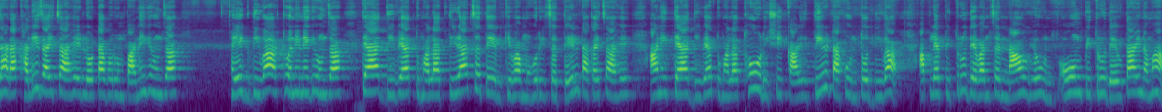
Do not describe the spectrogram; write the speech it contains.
झाडाखाली जायचं आहे. लोटा भरून पाणी घेऊन जा. एक दिवा आठवणीने घेऊन जा. त्या दिव्यात तुम्हाला तिळाचं तेल किंवा मोहरीचं तेल टाकायचं आहे आणि त्या दिव्यात तुम्हाला थोडीशी काळी तीळ टाकून तो दिवा आपल्या पितृदेवांचं नाव घेऊन ओम पितृदेवताय नमहा.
